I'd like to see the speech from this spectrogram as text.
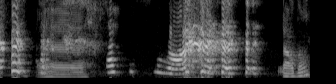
Pardon?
